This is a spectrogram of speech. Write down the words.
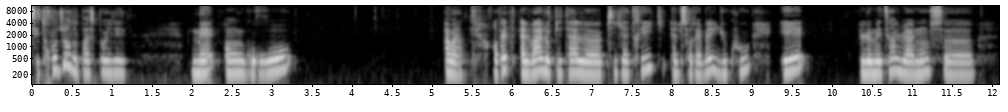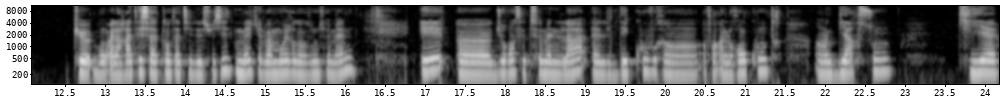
C'est trop dur de pas spoiler. Mais en gros, ah voilà. En fait, elle va à l'hôpital euh, psychiatrique, elle se réveille du coup, et le médecin lui annonce euh, que, bon, elle a raté sa tentative de suicide, mais qu'elle va mourir dans une semaine. Et euh, durant cette semaine-là, elle découvre un. Enfin, elle rencontre un garçon qui est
